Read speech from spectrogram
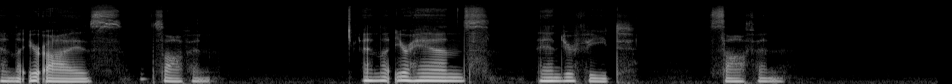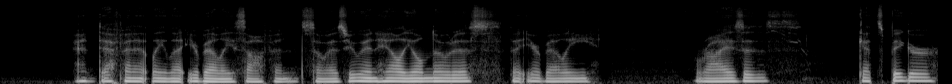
And let your eyes soften. And let your hands and your feet soften. And definitely let your belly soften. So as you inhale, you'll notice that your belly rises, gets bigger.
